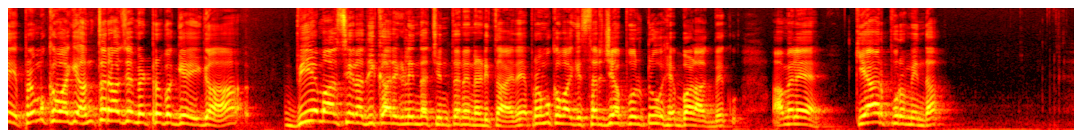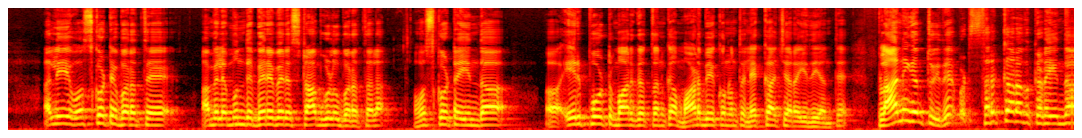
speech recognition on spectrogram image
ನೋಡಿ, ಪ್ರಮುಖವಾಗಿ ಅಂತಾರಾಜ್ಯ ಮೆಟ್ರೋ ಬಗ್ಗೆ ಈಗ ಬಿ ಎಂ ಆರ್ ಸಿ ಅಧಿಕಾರಿಗಳಿಂದ ಚಿಂತನೆ ನಡೀತಾ ಇದೆ. ಪ್ರಮುಖವಾಗಿ ಸರ್ಜಾಪುರ್ ಟು ಹೆಬ್ಬಾಳ್ ಆಗಬೇಕು. ಆಮೇಲೆ ಕೆ ಆರ್ ಪುರಮಿಂದ ಅಲ್ಲಿ ಹೊಸಕೋಟೆ ಬರುತ್ತೆ. ಆಮೇಲೆ ಮುಂದೆ ಬೇರೆ ಬೇರೆ ಸ್ಟಾಪ್ಗಳು ಬರುತ್ತಲ್ಲ. ಹೊಸಕೋಟೆಯಿಂದ ಏರ್ಪೋರ್ಟ್ ಮಾರ್ಗದ ತನಕ ಮಾಡಬೇಕು ಅನ್ನೋಂಥ ಲೆಕ್ಕಾಚಾರ ಇದೆಯಂತೆ. ಪ್ಲಾನಿಂಗ್ ಅಂತೂ ಇದೆ, ಬಟ್ ಸರ್ಕಾರದ ಕಡೆಯಿಂದ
